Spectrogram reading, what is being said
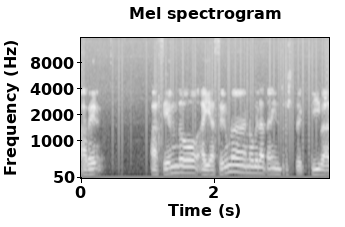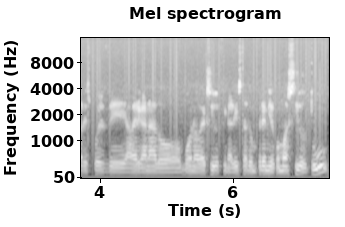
A ver, haciendo y hacer una novela tan introspectiva después de haber ganado, bueno, haber sido finalista de un premio como has sido tú,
